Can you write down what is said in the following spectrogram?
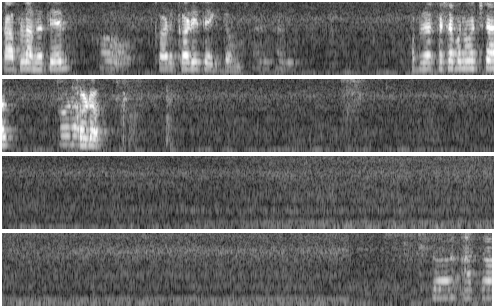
तापला ना तेल? हो. कडकडीत एकदम. आपल्याला कशा बनवायच्या आहेत? कडक. कडक. तर आता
